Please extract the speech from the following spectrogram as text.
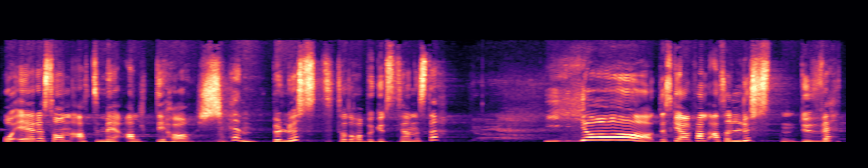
Og er det sånn at vi alltid har kjempelyst til å dra på gudstjeneste? Ja! Det skal iallfall Altså, lysten. Du vet.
